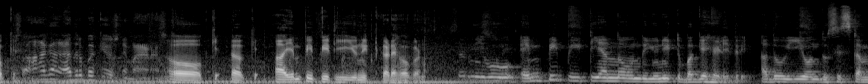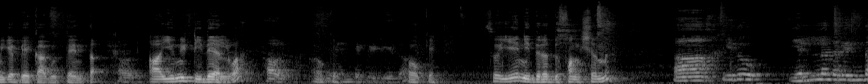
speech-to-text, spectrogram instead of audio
ಓಕೆ ಸೊ ಹಾಗಾಗಿ ಅದ್ರ ಬಗ್ಗೆ ಯೋಚನೆ ಮಾಡೋಣ. ಓಕೆ ಓಕೆ ಆ M P P T unit ಕಡೆ ಹೋಗೋಣ. ಎಂ ಪಿ ಪಿ ಟಿ ಅನ್ನೋ ಒಂದು ಯೂನಿಟ್ ಬಗ್ಗೆ ಹೇಳಿದ್ರಿ. ಅದು ಈ ಒಂದು ಸಿಸ್ಟಮ್ಗೆ ಬೇಕಾಗುತ್ತೆ ಅಂತ. ಆ ಯೂನಿಟ್ ಇದೆ ಅಲ್ವಾ? ಹೌದು. ಓಕೆ. NPPT ಇದು. ಓಕೆ ಸೊ ಏನಿದ್ರದ್ದು ಫಂಕ್ಷನ್ ಆ, ಇದು ಎಲ್ಲದರಿಂದ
